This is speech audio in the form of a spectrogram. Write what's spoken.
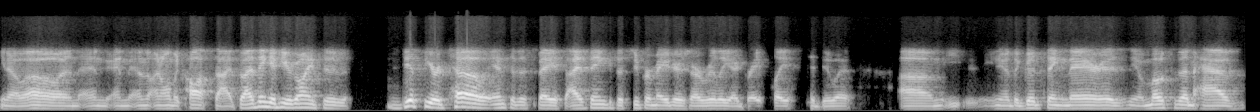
you know oh and and and and on the cost side. So I think if you're going to dip your toe into the space, I think the super majors are really a great place to do it. Um, you, know, the good thing there is, you know, most of them have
